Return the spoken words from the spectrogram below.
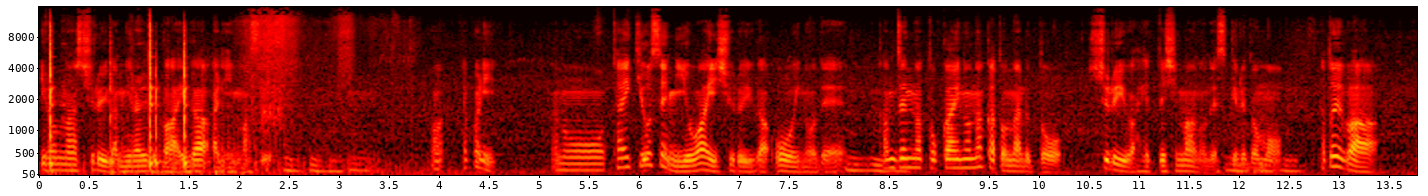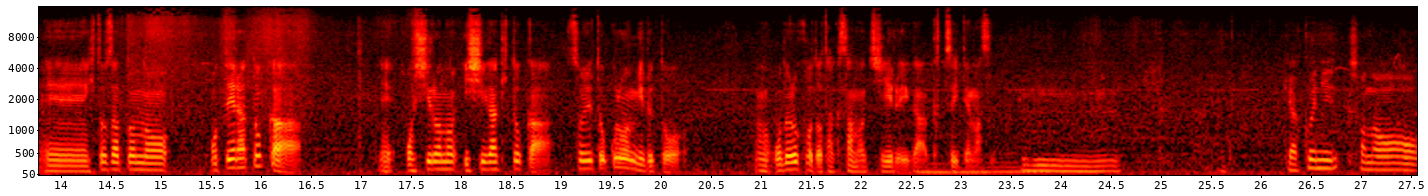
ういろんな種類が見られる場合があります、うん。まあ、やっぱりあの大気汚染に弱い種類が多いので、うんうん、完全な都会の中となると種類は減ってしまうのですけれども、うんうん、例えば、えー、人里のお寺とか、ね、お城の石垣とかそういうところを見ると驚くほどたくさんの地類がくっついてます。逆にその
